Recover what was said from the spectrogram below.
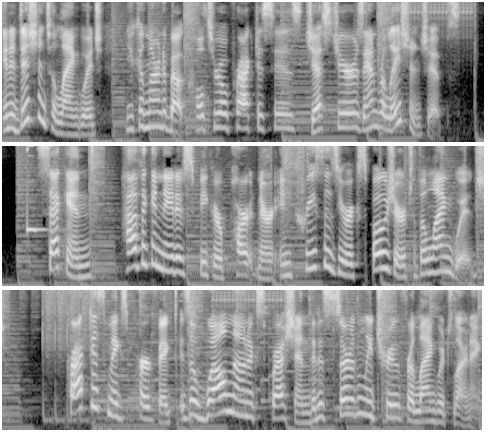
In addition to language, you can learn about cultural practices, gestures, and relationships. Second, having a native speaker partner increases your exposure to the language. Practice makes perfect is a well-known expression that is certainly true for language learning.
